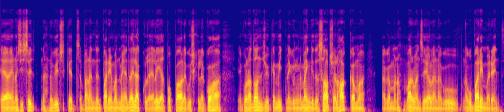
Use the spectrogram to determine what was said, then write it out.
ja, ja no siis sa üt-, noh, nagu ütlesidki, et sa paned need parimad mehed väljakule ja leiad Pogbale kuskile koha ja kuna ta on niisugune mitmekülgne mängija, ta saab seal hakkama, aga noh, ma arvan, see ei ole nagu, nagu parim variant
